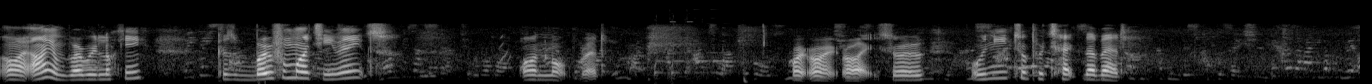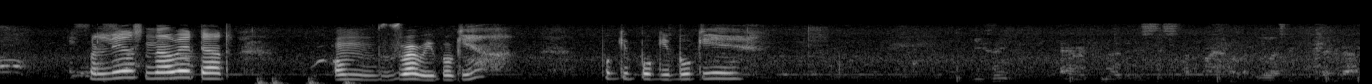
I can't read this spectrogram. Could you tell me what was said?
Alright, I am very lucky because both of my teammates are not red. Right, right, right. So we need to protect the bed. But let's know it that I'm very boogie. Boogie, boogie, boogie. You think Eric murdered his sister? You let me check that.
